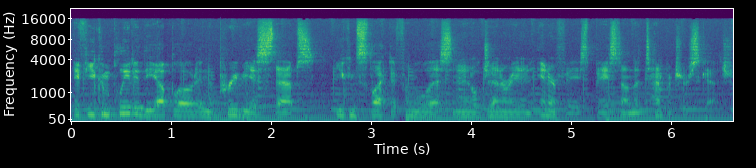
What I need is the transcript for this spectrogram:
If you completed the upload in the previous steps, you can select it from the list and it'll generate an interface based on the temperature sketch.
